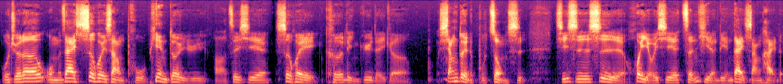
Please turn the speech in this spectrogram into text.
我觉得我们在社会上普遍对于啊这些社会科领域的一个。相对的不重视，其实是会有一些整体的连带伤害的。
